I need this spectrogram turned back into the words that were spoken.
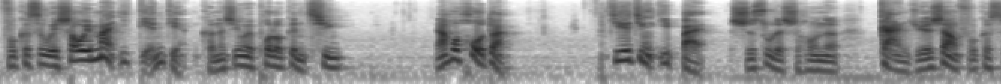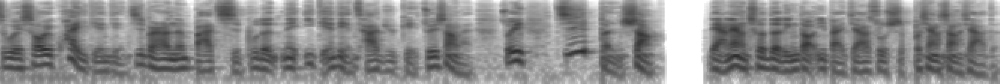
福克斯会稍微慢一点点，可能是因为 Polo 更轻。然后后段接近一百时速的时候呢。感觉上福克斯会稍微快一点点，基本上能把起步的那一点点差距给追上来，所以基本上两辆车的零到一百加速是不相上下的，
